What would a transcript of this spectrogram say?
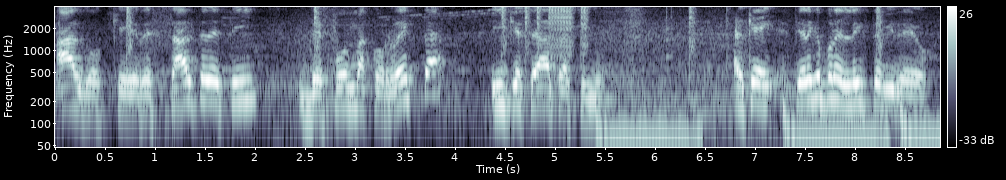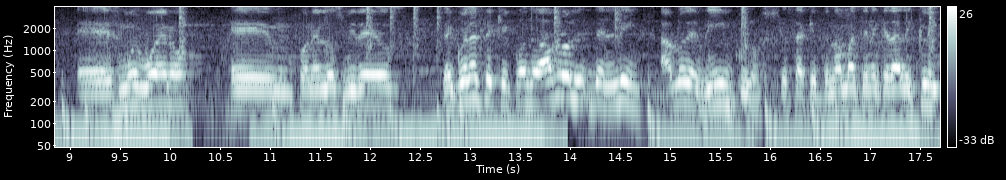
algo que resalte de ti de forma correcta y que sea atractivo. Ok, tiene que poner links de video. Eh, es muy bueno em, poner los videos. Recuérdate que cuando hablo de links, hablo de vínculos. O sea, que tú nada más tienes que darle clic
